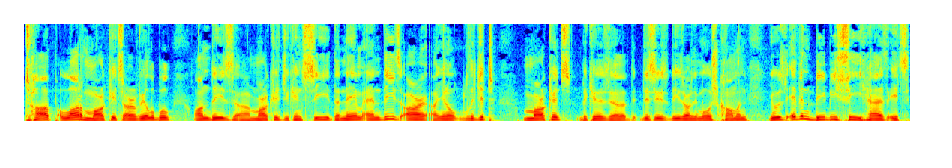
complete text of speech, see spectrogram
top a lot of markets are available. On these uh, markets you can see the name and these are uh, you know legit markets because uh, this is these are the most common used. Even bbc has its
